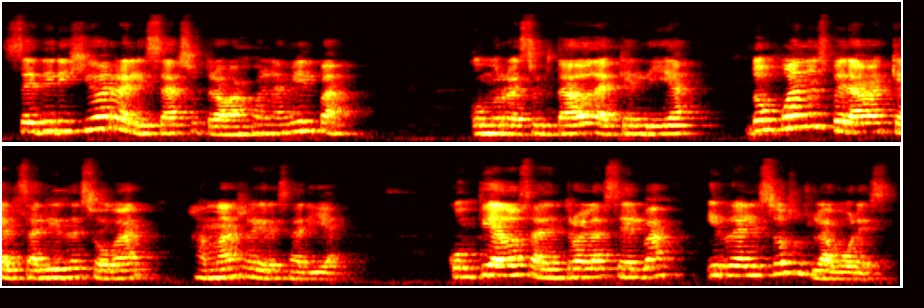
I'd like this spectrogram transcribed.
se dirigió a realizar su trabajo en la milpa. Como resultado de aquel día, don Juan esperaba que al salir de su hogar jamás regresaría Confiado se adentró a la selva y realizó sus labores.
